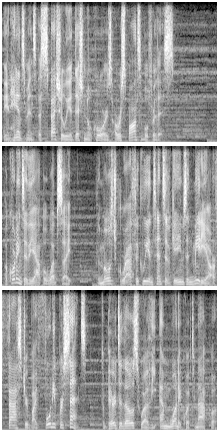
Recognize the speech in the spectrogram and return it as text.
The enhancements, especially additional cores, are responsible for this. According to the Apple website, the most graphically intensive games and media are faster by 40% compared to those who have the M1-equipped MacBook.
